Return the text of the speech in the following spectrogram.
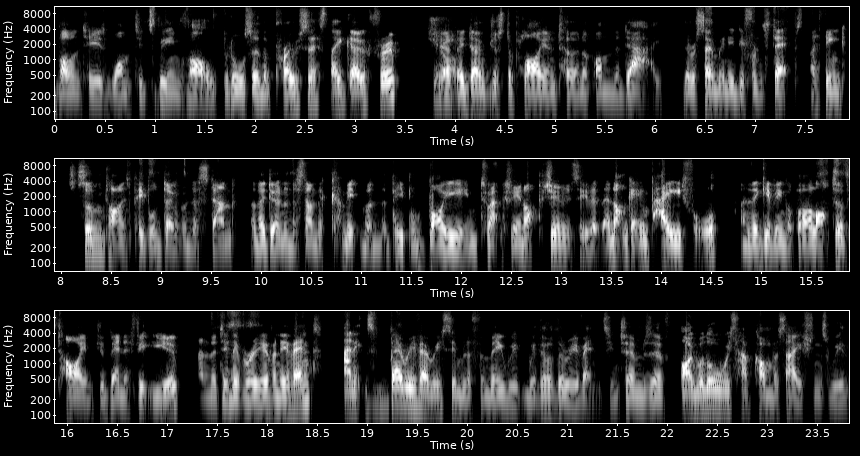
volunteers wanted to be involved, but also the process they go through. You know, they don't just apply and turn up on the day. there are so many different steps. I think sometimes people don't understand and they don't understand the commitment that people buy in to actually an opportunity that they're not getting paid for and they're giving up a lot of time to benefit you and the delivery of an event. And it's very, very similar for me with, with other events in terms of I will always have conversations with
